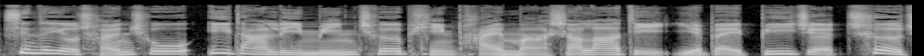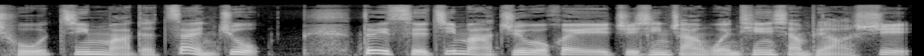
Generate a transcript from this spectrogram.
现在又传出意大利名车品牌玛莎拉蒂也被逼着撤除金马的赞助。对此，金马执委会执行长文天祥表示，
